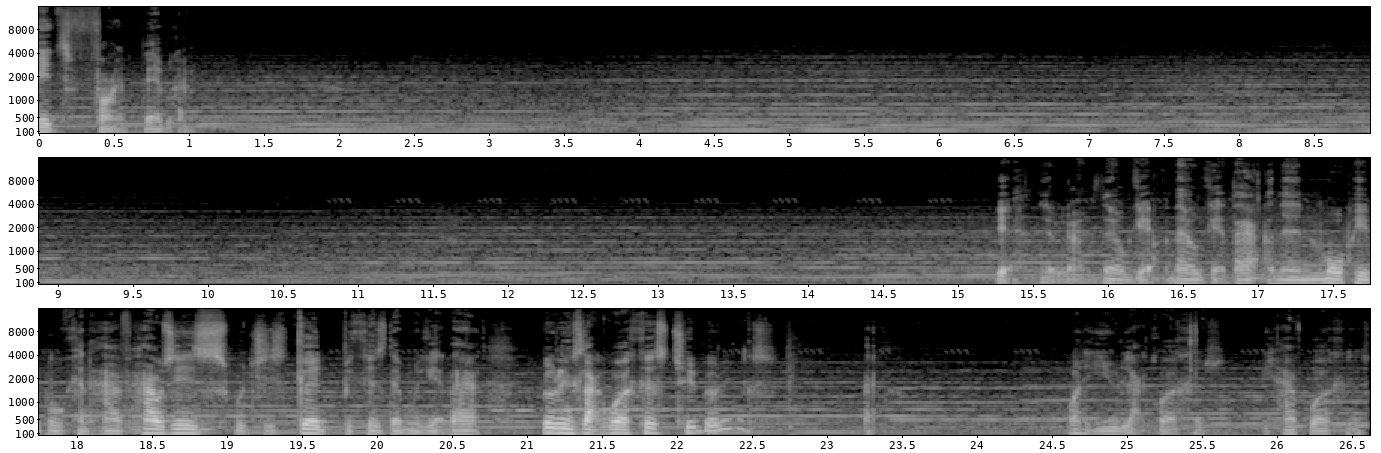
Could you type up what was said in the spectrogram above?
It's fine. There we go. Yeah, there we go. They'll get they'll get that, and then more people can have houses, which is good because then we get that. Buildings lack workers. Two buildings. Why do you lack workers? Have workers.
